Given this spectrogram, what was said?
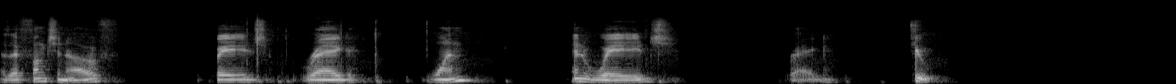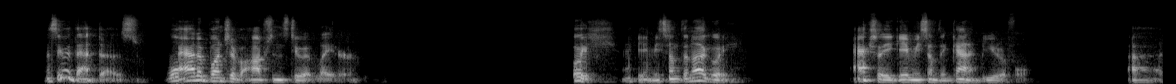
as a function of wage reg 1 and wage reg 2. Let's see what that does. we'll add a bunch of options to it later. Oy, that gave me something ugly. Actually, it gave me something kind of beautiful. Uh,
